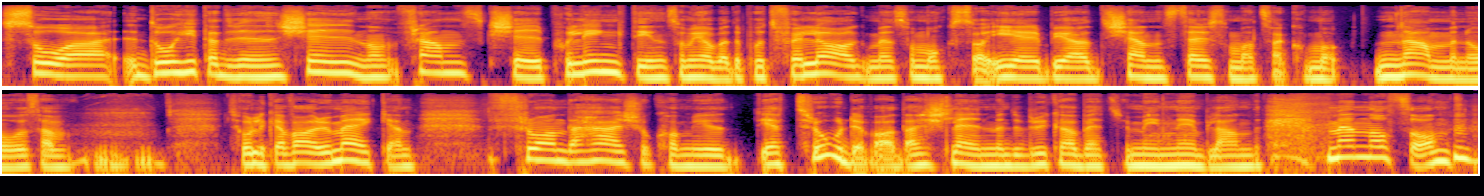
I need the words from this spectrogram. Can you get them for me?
Så då hittade vi en tjej, någon fransk tjej på LinkedIn som jobbade på ett förlag men som också erbjöd tjänster som att så här, komma upp namn och så här, till olika varumärken. Från det här så kom ju, jag tror det var Dashlane men du brukar ha bättre minne ibland. Men något sånt.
